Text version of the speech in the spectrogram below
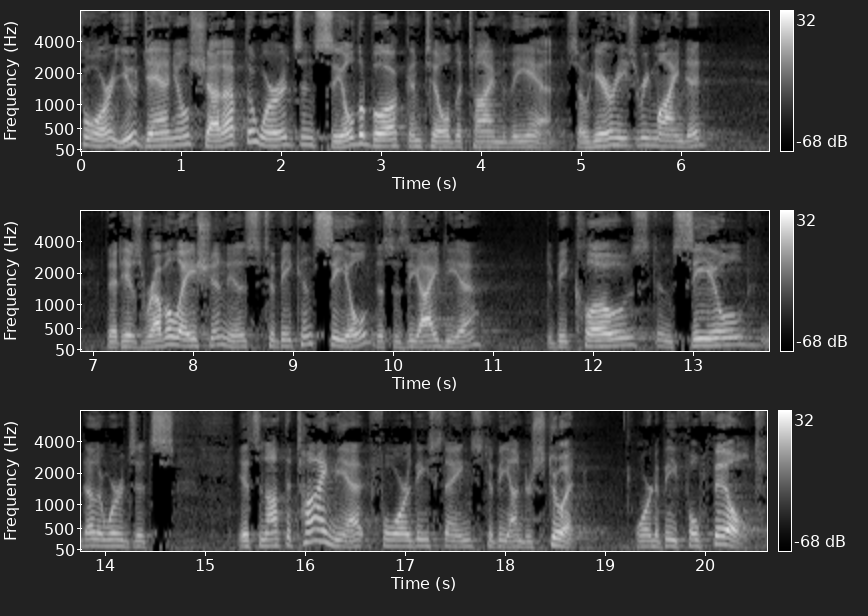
4, You, Daniel, shut up the words and seal the book until the time of the end. So here he's reminded that his revelation is to be concealed. This is the idea to be closed and sealed. In other words, it's it's not the time yet for these things to be understood or to be fulfilled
